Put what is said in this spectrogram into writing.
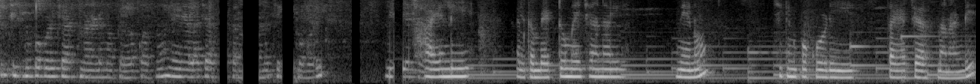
ఈరోజు చికెన్ పకోడీ చేస్తున్నానండి మా పిల్లల కోసం. నేను ఎలా చేస్తాను చికెన్ పకోడీ. హాయ్ అండి. Welcome back to my channel. నేను చికెన్ పకోడీ తయారు చేస్తున్నానండి.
